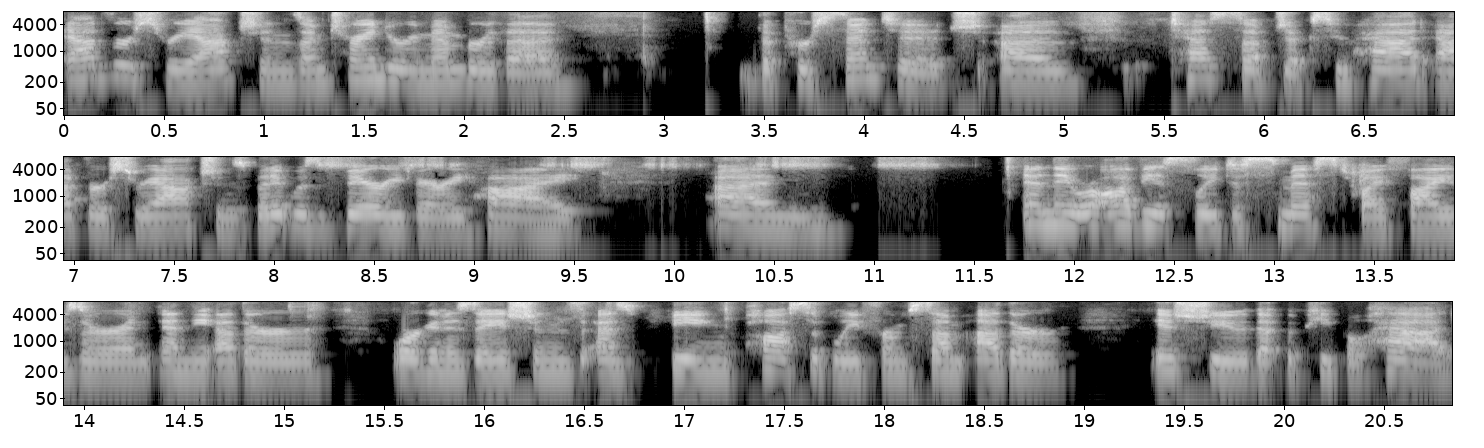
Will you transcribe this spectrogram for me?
adverse reactions. I'm trying to remember the the percentage of test subjects who had adverse reactions, but it was very, very high. Um, and they were obviously dismissed by Pfizer and, and the other organizations as being possibly from some other issue that the people had.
